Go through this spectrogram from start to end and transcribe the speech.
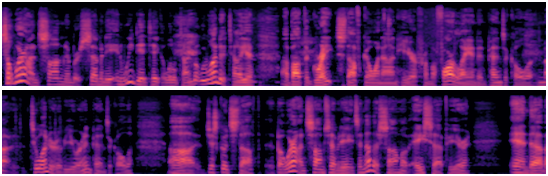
So we're on Psalm number 70, and we did take a little time, but we wanted to tell you about the great stuff going on here from a far land in Pensacola. 200 of you are in Pensacola. Uh, just good stuff. But we're on Psalm 78. It's another Psalm of Asaph here. And uh,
